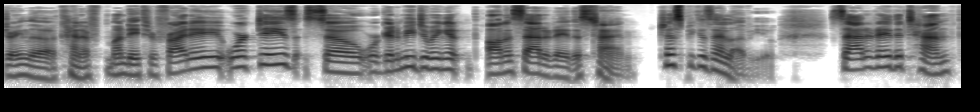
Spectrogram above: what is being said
during the kind of Monday through Friday work days. So we're going to be doing it on a Saturday this time, just because I love you. Saturday the 10th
